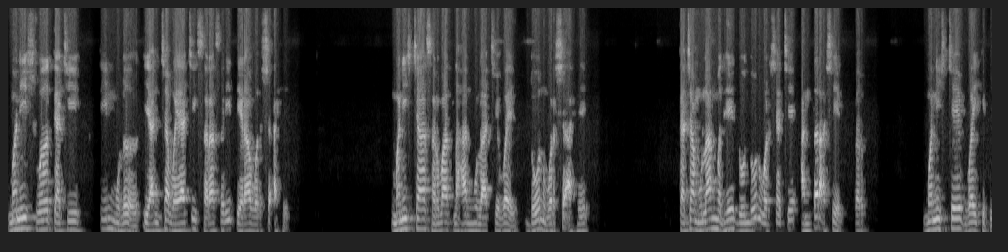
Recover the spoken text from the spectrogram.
मनीष व त्याची तीन मुलं यांच्या वयाची सरासरी तेरा वर्ष आहे. मनीषच्या सर्वात लहान मुलाचे वय दोन वर्ष आहे. त्याच्या मुलांमध्ये दोन दोन वर्षाचे अंतर असेल तर मनीषचे वय किती?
